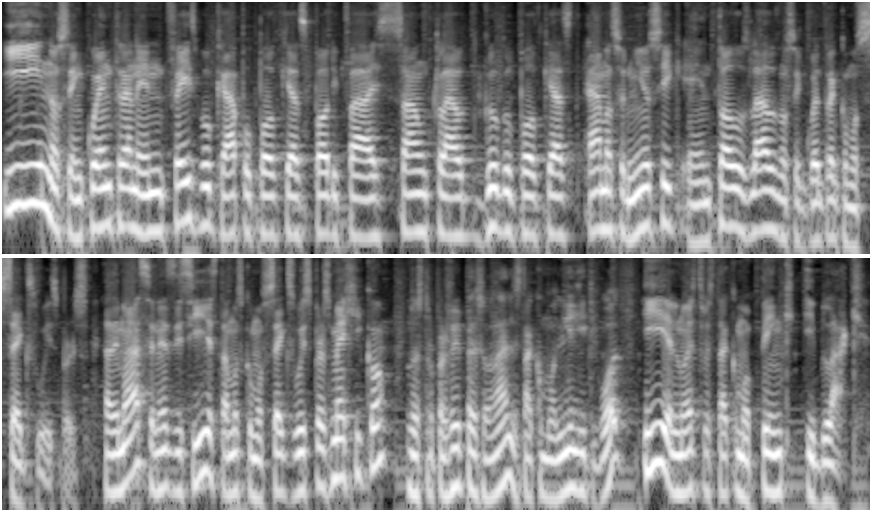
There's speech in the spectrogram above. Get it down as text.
y nos encuentran en Facebook, Apple Podcast, Spotify, SoundCloud, Google Podcast, Amazon Music, en todos lados nos encuentran como Sex Whispers. Además, en SDC estamos como Sex Whispers México Nuestro perfil personal está como Lilith Wolf. y el nuestro está como Pink y Black.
